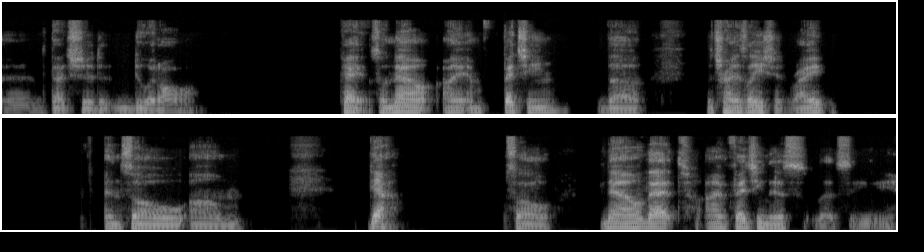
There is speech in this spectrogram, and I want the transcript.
and that should do it all. Okay, so now I am fetching the the translation, right? And so um yeah. So now that I'm fetching this, let's see.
